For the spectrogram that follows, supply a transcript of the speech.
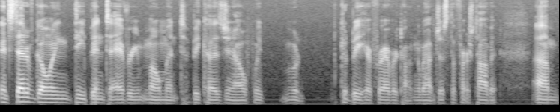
instead of going deep into every moment, because you know we would could be here forever talking about just the first Hobbit. Um,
